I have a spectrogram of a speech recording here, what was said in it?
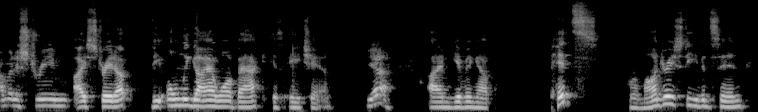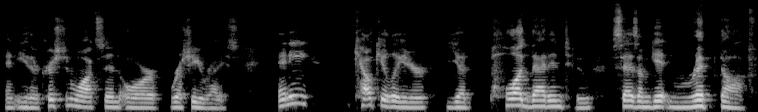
I'm going to stream. I straight up the only guy I want back is Achane. Yeah, I'm giving up Pitts, Rhamondre Stevenson, and either Christian Watson or Rashee Rice. Any calculator you plug that into says I'm getting ripped off,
